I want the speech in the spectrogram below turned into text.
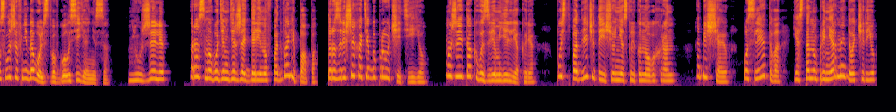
услышав недовольство в голосе Яниса. «Неужели...» «Раз мы будем держать Дарину в подвале, папа, то разреши хотя бы проучить ее. Мы же и так вызовем ей лекаря. Пусть подлечит и еще несколько новых ран. Обещаю, после этого я стану примерной дочерью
